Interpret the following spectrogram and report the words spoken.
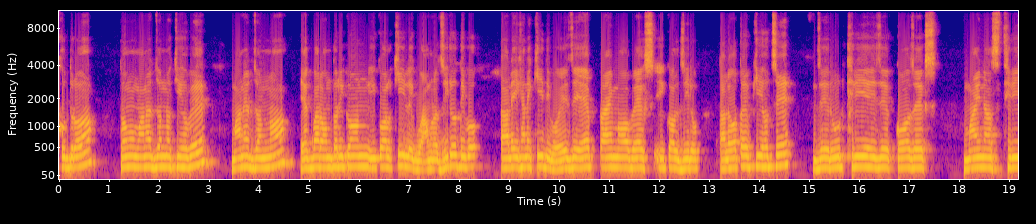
ক্ষুদ্রতম মানের জন্য কি হবে? মানের জন্য একবার অন্তরীকরণ ইকুয়াল কি লিখব? আমরা জিরো দিব। তাহলে এখানে কি দিব? এই যে F prime of X equal zero তাহলে অতএব কি হচ্ছে? যে রুট থ্রি এই যে কজ এক্স মাইনাস থ্রি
